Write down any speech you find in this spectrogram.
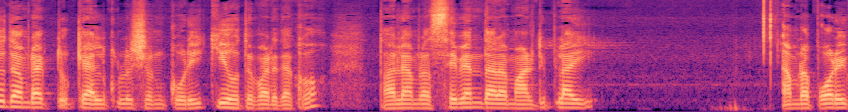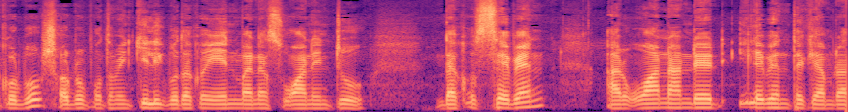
যদি আমরা একটু ক্যালকুলেশন করি, কি হতে পারে দেখো? তাহলে আমরা সেভেন দ্বারা মাল্টিপ্লাই আমরা পরে করব। সর্বপ্রথমে কী লিখব দেখো? এন মাইনাস ওয়ান ইন্টু দেখো সেভেন আর ওয়ান হান্ড্রেড ইলেভেন থেকে আমরা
